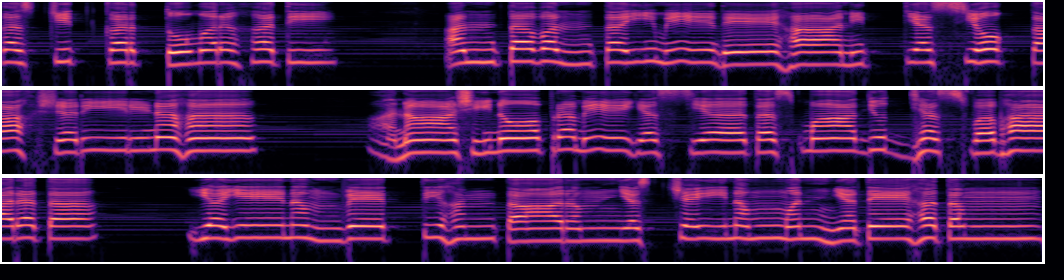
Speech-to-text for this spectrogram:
कश्चित् कर्तुमर्हति। अन्तवन्त इमे देहा नित्यस्योक्ताः शरीरिणः। अनाशिनो प्रमेयस्य तस्माद्युध्यस्व भारत य एनं वेत्ति हन्तारं यश्चैनं मन्यते हतम्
